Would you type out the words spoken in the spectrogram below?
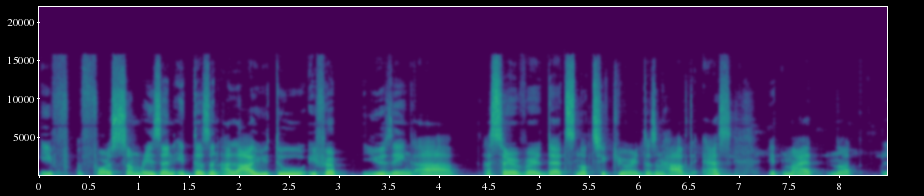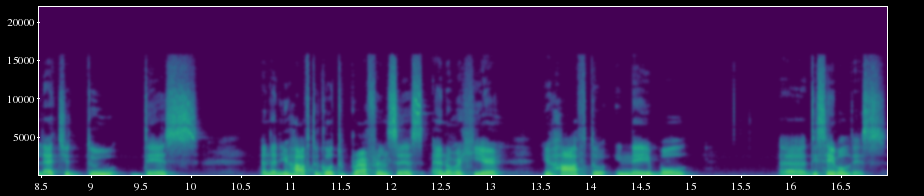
If for some reason it doesn't allow you to if you're using a, a server that's not secure it doesn't have the s it might not let you do this. And then you have to go to preferences and over here you have to enable uh, disable this.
